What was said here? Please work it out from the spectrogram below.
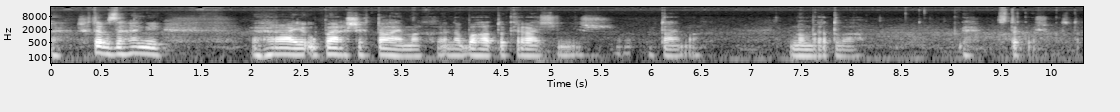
Е, Шахтар взагалі грає у перших таймах набагато краще, ніж у таймах номер 2. Це також так.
